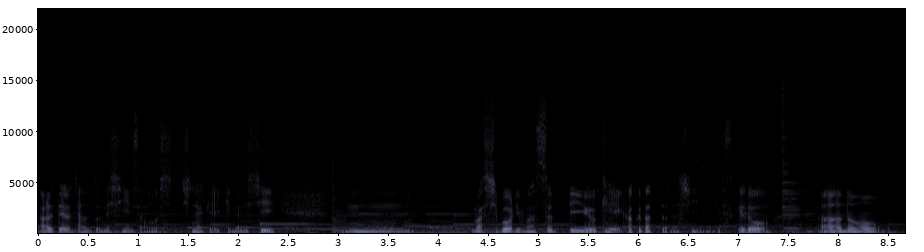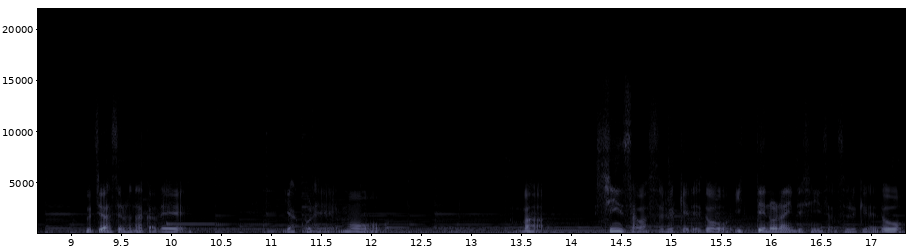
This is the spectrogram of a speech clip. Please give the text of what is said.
ある程度ちゃんとね、審査もしなきゃいけないし、うーん、まあ、絞りますっていう計画だったらしいんですけど、あの、打ち合わせの中で、いや、これもう、まあ、審査はするけれど、一定のラインで審査するけれど、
